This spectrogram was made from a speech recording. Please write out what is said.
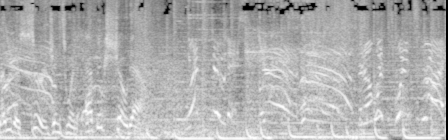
ready to surge into an epic showdown. With Twin Strike.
